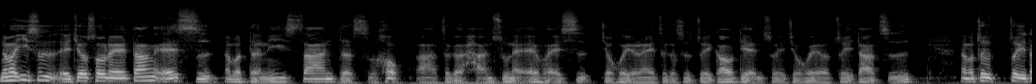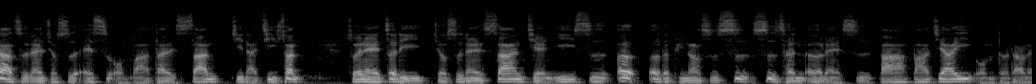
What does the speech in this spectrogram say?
那么意思也就是说呢，当 s 那么等于三的时候啊，这个函数呢 f(s) 就会有呢，这个是最高点，所以就会有最大值。那么最最大值呢就是 s，我们把它带三进来计算。所以呢，这里就是呢，三减一是二，二的平方是四，四乘二呢是八，八加一我们得到呢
